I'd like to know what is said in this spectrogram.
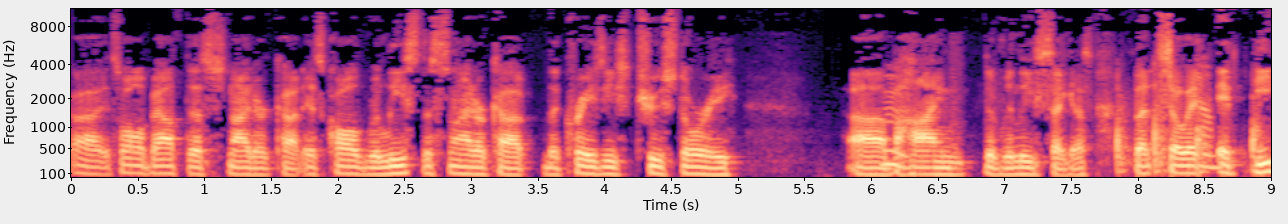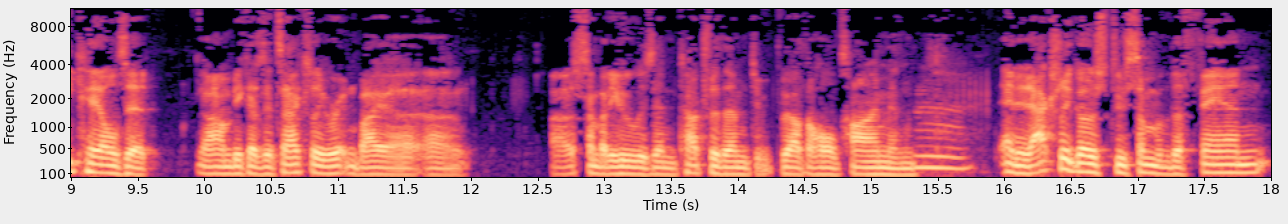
Uh, it's all about the Snyder Cut. It's called "Release the Snyder Cut: The Crazy True Story uh, Hmm. Behind the Release," I guess. But so it, Yeah. it details it um, because it's actually written by a, a, uh somebody who was in touch with them throughout the whole time, and Mm. and it actually goes through some of the fan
